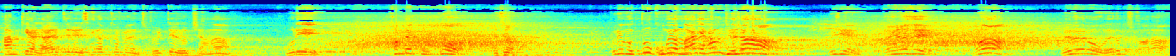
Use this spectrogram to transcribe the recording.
함께할 날들을 생각하면 절대 외롭지 않아. 우리 컴백도 있고 그렇죠? 그리고 또 공연 많이 하면 되잖아. 그지? 당연하지. 어. 왜 외로워? 외롭지 마라.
